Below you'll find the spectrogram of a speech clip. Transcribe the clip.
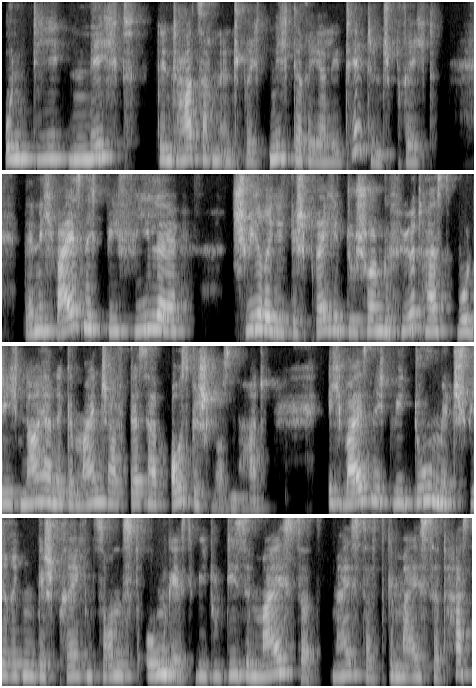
und die nicht den Tatsachen entspricht, nicht der Realität entspricht. Denn ich weiß nicht, wie viele schwierige Gespräche du schon geführt hast, wo dich nachher eine Gemeinschaft deshalb ausgeschlossen hat. Ich weiß nicht, wie du mit schwierigen Gesprächen sonst umgehst, wie du diese meistert, meisterst, gemeistert hast.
